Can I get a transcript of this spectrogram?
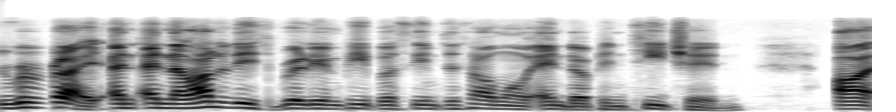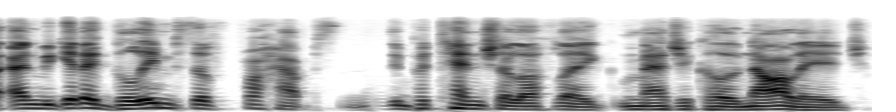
Right, and and a lot of these brilliant people seem to somehow end up in teaching, uh, and we get a glimpse of perhaps the potential of like magical knowledge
